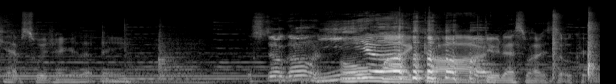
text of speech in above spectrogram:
Cap switch hanger that thing. It's still going. Oh my god. Dude, that's why it's so crazy.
